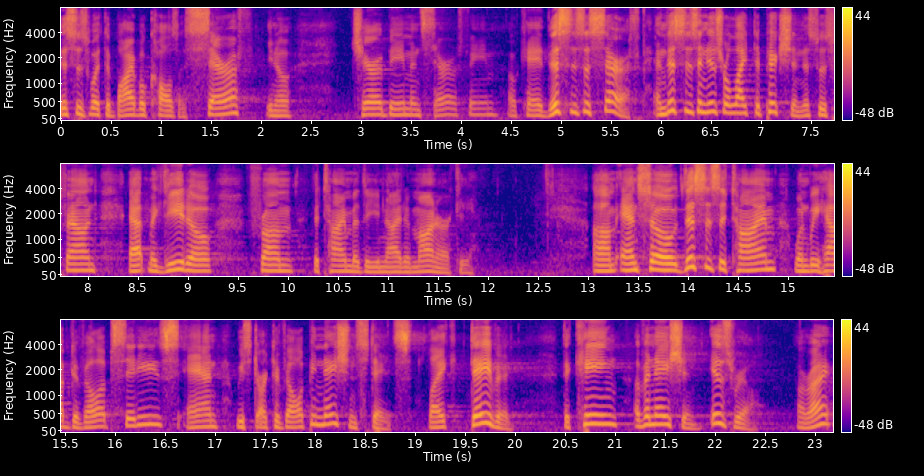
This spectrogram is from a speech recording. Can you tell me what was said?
This is what the Bible calls a seraph. You know, cherubim and seraphim. Okay, this is a seraph. And this is an Israelite depiction. This was found at Megiddo from the time of the United Monarchy. Um, and so this is a time when we have developed cities and we start developing nation states like David. the king of a nation, Israel, all right?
